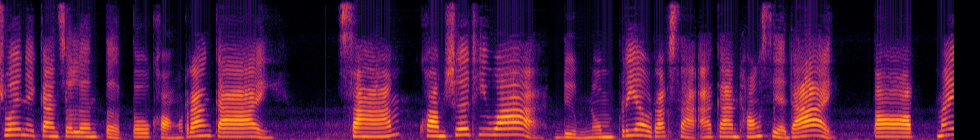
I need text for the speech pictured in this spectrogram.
ช่วยในการเจริญเติบโตของร่างกาย 3. ความเชื่อที่ว่า ดื่มนมเปรี้ยวรักษาอาการท้องเสียได้ ตอบ ไม่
